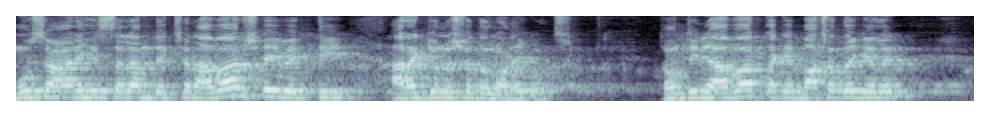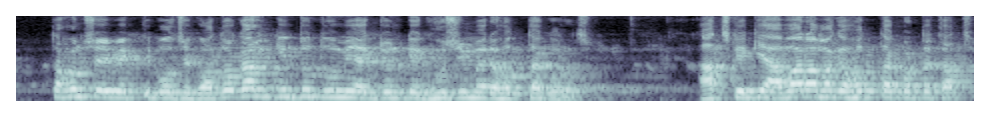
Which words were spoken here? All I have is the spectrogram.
মুসা আলি ইসলাম দেখছেন আবার সেই ব্যক্তি আরেকজনের সাথে লড়াই করছে। তখন তিনি আবার তাকে বাঁচাতে গেলেন। তখন সেই ব্যক্তি বলছে, গতকাল কিন্তু তুমি একজনকে ঘুষি মেরে হত্যা করেছ। আজকে কি আবার আমাকে হত্যা করতে চাচ্ছ?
